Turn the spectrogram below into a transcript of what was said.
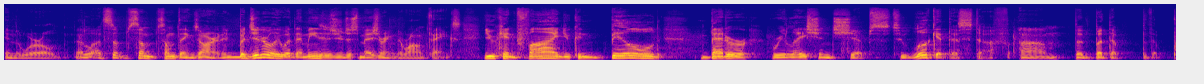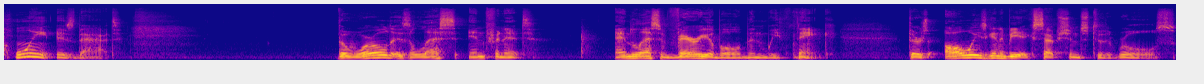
in the world. Some, some some things aren't, but generally, what that means is you're just measuring the wrong things. You can find, you can build better relationships to look at this stuff. Um, but but the but the point is that the world is less infinite and less variable than we think. There's always going to be exceptions to the rules,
